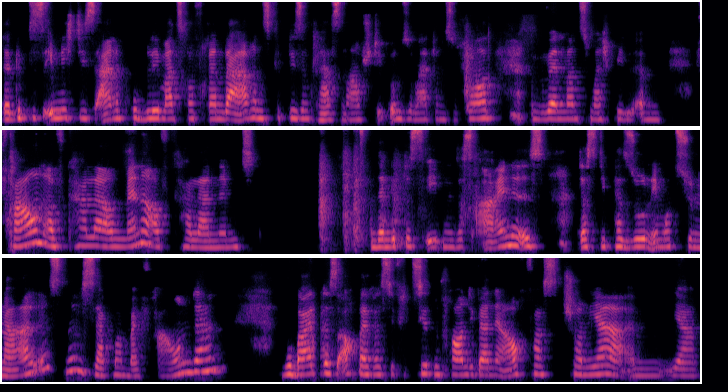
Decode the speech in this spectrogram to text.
da gibt es eben nicht dieses eine Problem als Referendarin, es gibt diesen Klassenaufstieg und so weiter und so fort. Und wenn man zum Beispiel ähm, Frauen of Color und Männer of Color nimmt, und dann gibt es eben das eine ist, dass die Person emotional ist, ne? das sagt man bei Frauen dann. Wobei das auch bei rassifizierten Frauen, die werden ja auch fast schon, ja, ähm, ja,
